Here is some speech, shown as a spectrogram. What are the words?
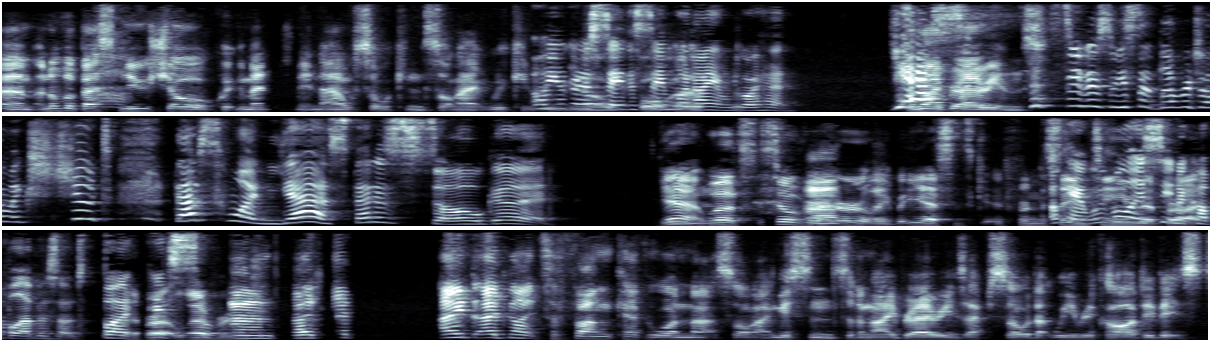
um, another best new show. I'll quickly mention it now, so we can sort of like we can. oh, you're you gonna know, say the but, same one uh, I am. Go ahead. The Yes. librarians. As soon as we said leverage, I'm like, shoot, that's one. Yes, that is so good. Yeah, Mm. well, it's still very Uh, early, but yes, it's from the same Okay, same we've team only that seen brought, a couple episodes, but it's Leverage. And I'd, I'd- I'd, I'd like to thank everyone that sort of listened to the librarians episode that we recorded. It's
